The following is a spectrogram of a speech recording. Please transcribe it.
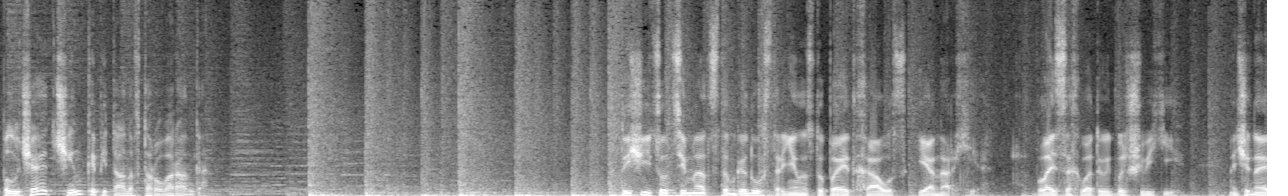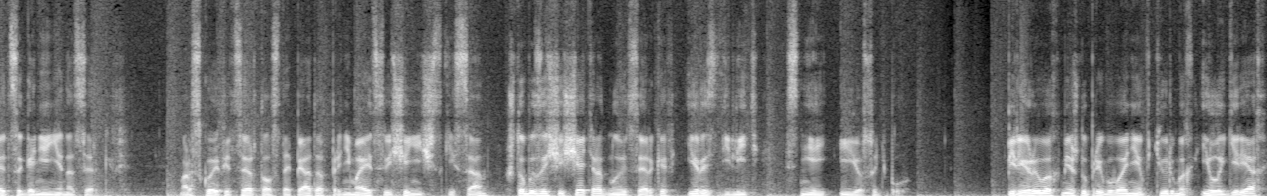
получает чин капитана второго ранга. В 1917 году в стране наступает хаос и анархия – Власть захватывают большевики. Начинаются гонения на церковь. Морской офицер Толстопятов принимает священнический сан, чтобы защищать родную церковь и разделить с ней ее судьбу. В перерывах между пребыванием в тюрьмах и лагерях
